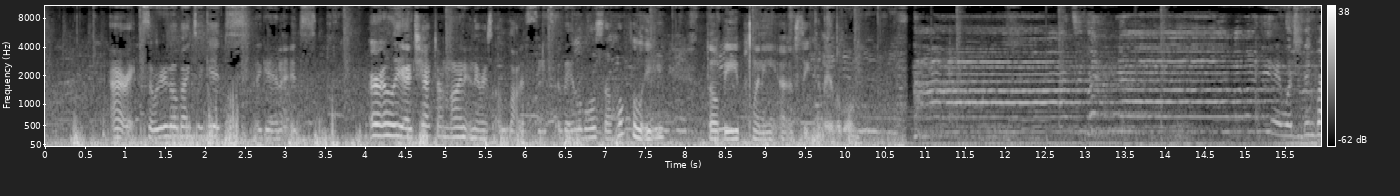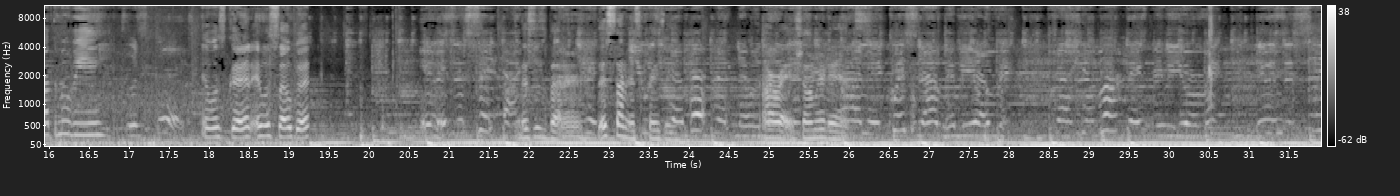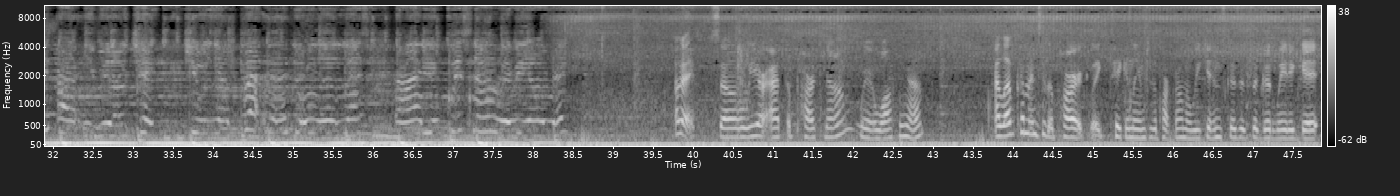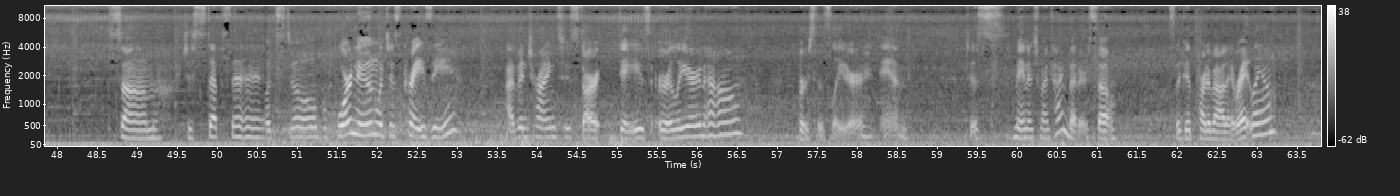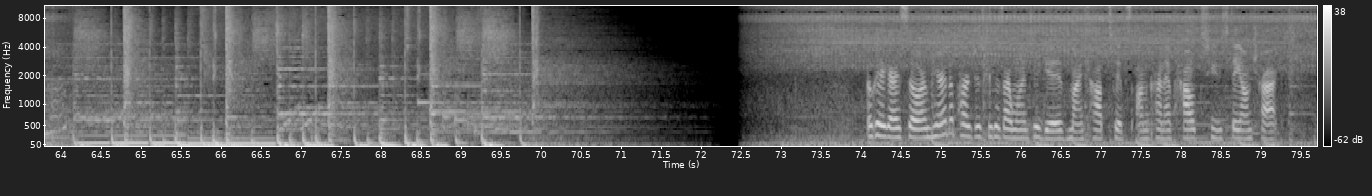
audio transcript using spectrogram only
All right, so we're gonna go buy tickets. Again, it's early. I checked online and there was a lot of seats available. So hopefully there'll be plenty of seats available. Okay, what'd you think about the movie? It was good. It was good. It was so good. This is better. This sun is crazy. All right, show me your dance. Okay, so we are at the park now. We're walking up. I love coming to the park, like taking Liam to the park on the weekends because it's a good way to get some just steps in. It's still before noon, which is crazy. I've been trying to start days earlier now versus later and just manage my time better. So it's a good part about it, right, Liam? Okay guys, so I'm here at the park just because I wanted to give my top tips on kind of how to stay on track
